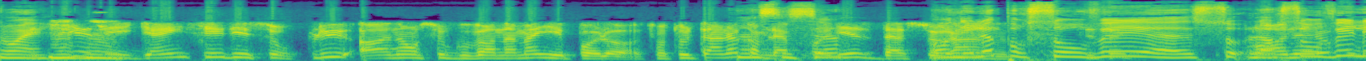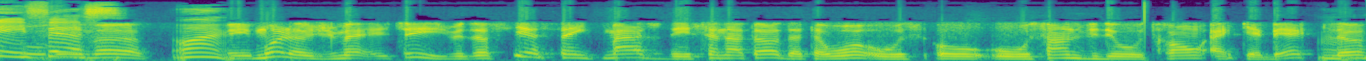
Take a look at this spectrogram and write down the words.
Ouais. S'il y a Mhm. des gains, s'il y a des surplus, ah non, ce gouvernement, il est pas là. Ils sont tout le temps là Non, comme la ça. police d'assurance. On est là pour sauver, euh, leur On sauver les sauver fesses. Ouais. Mais moi, là, je, me- tu sais, je veux dire, s'il y a cinq matchs des sénateurs d'Ottawa au, au, au centre Vidéotron à Québec, là,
